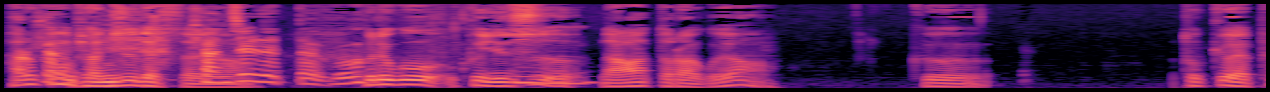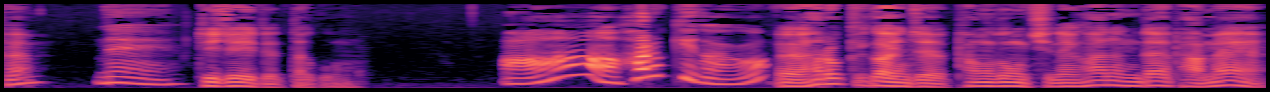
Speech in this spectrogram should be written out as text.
하루키는 변질됐어요. 변질됐다고. 그리고 그 뉴스 음. 나왔더라고요. 그 도쿄 FM 네. DJ 됐다고. 아 하루키가요? 네, 하루키가 이제 방송 진행하는데 밤에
